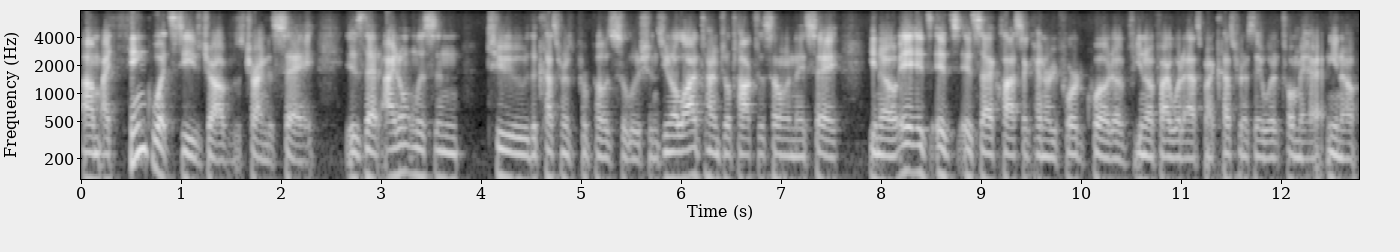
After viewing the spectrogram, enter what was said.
Um, I think what Steve Jobs was trying to say is that I don't listen to the customer's proposed solutions. You know, a lot of times you'll talk to someone and they say, you know, it, it's it's it's that classic Henry Ford quote of, you know, if I would ask my customers, they would have told me, you know,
